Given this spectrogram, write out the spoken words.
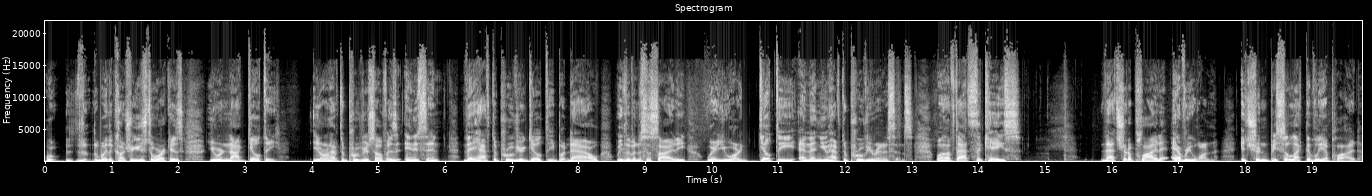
The, way the country used to work is you were not guilty you don't have to prove yourself as innocent. They have to prove you're guilty. But now we live in a society where you are guilty and then you have to prove your innocence. Well, if that's the case, that should apply to everyone. It shouldn't be selectively applied.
